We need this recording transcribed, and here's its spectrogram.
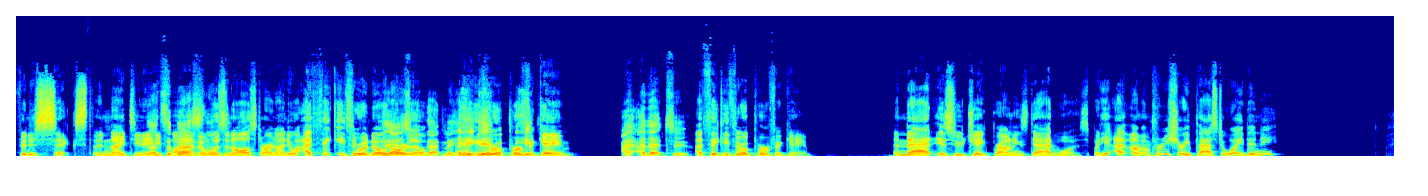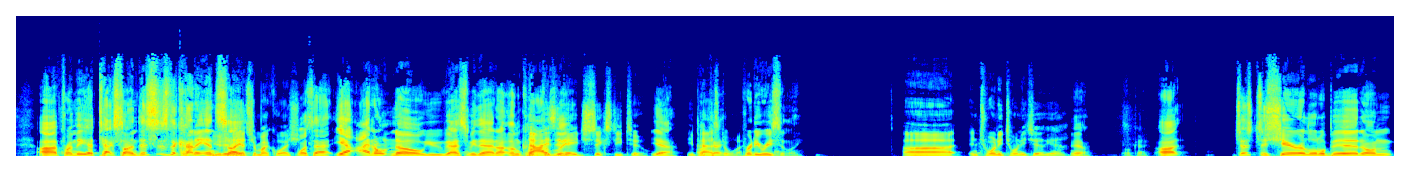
finished sixth in 1985 and was an All Star 91. I think he threw a no hitter though. that ma- I he think he, did- threw a perfect he- game. I, I that too. I think he threw a perfect game, and that is who Jake Browning's dad was. But he, I, I'm pretty sure he passed away, didn't he? Uh, from the uh, text line, this is the kind of You didn't insight. answer my question. What's that? Yeah, I don't know. You asked me that uncomfortably. Dies at age 62. Yeah, he passed okay. away pretty recently. Uh, in 2022. Yeah. Yeah. Okay. Uh, just to share a little bit on,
